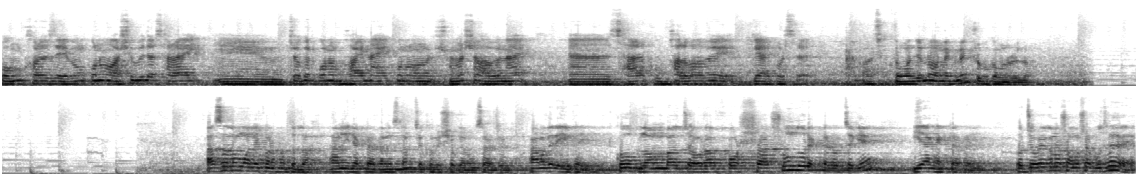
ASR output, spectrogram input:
কম খরচে এবং কোনো অসুবিধা ছাড়াই চোখের কোনো ভয় নাই কোনো সমস্যা হবে না স্যার খুব ভালোভাবে কেয়ার করছে। আচ্ছা তোমার জন্য অনেক অনেক শুভকামনা রইল। আসসালামু আলাইকুম রহমতুল্লাহ। আমি ডাক্তার আদান ইসলাম চক্ষু বিশেষজ্ঞ এবং সার্জন। আমাদের এই ভাই খুব লম্বা চওড়া ফর্সা সুন্দর একটা হচ্ছে গিয়ে ইয়াং একটা ভাই। ওর চোখে কোনো সমস্যা বোঝা যায়?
